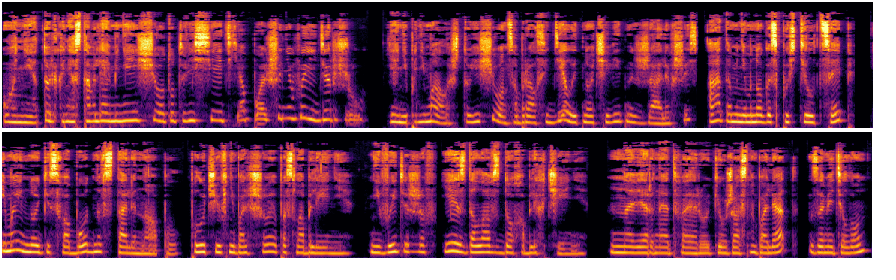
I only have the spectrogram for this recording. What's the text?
«О нет, только не оставляй меня еще тут висеть, я больше не выдержу!» Я не понимала, что еще он собрался делать, но, очевидно, сжалившись, Адам немного спустил цепь, и мои ноги свободно встали на пол, получив небольшое послабление. Не выдержав, я издала вздох облегчения. «Наверное, твои руки ужасно болят», — заметил он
